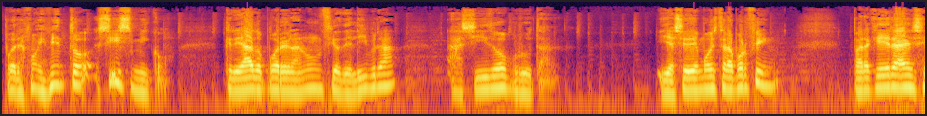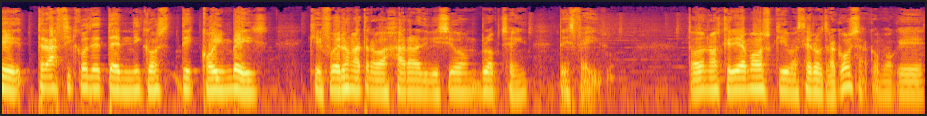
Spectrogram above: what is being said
pero el movimiento sísmico creado por el anuncio de Libra ha sido brutal. Y ya se demuestra por fin para qué era ese tráfico de técnicos de Coinbase que fueron a trabajar a la división blockchain de Facebook. Todos nos queríamos que iba a ser otra cosa, como que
